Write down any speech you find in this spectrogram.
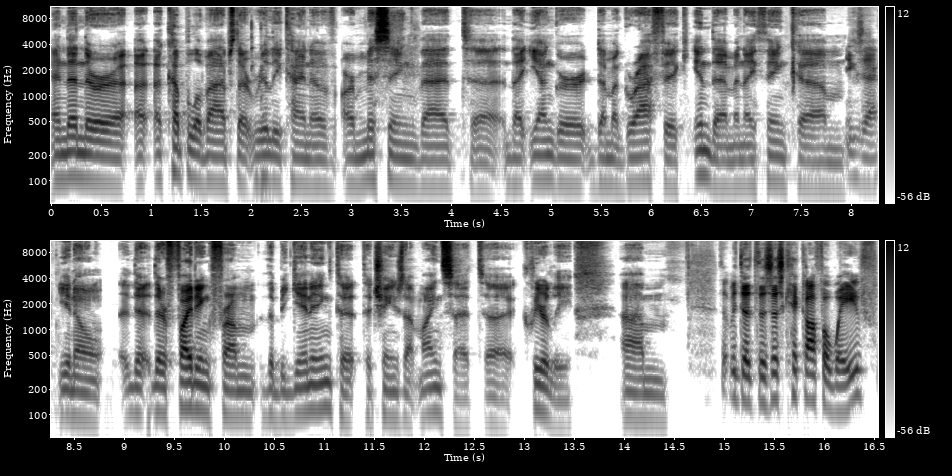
and then there are a, a couple of apps that really kind of are missing that uh, that younger demographic in them, and I think um, exactly you know they're, they're, fighting from the beginning to to change that mindset uh, clearly. Um, does this kick off a wave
